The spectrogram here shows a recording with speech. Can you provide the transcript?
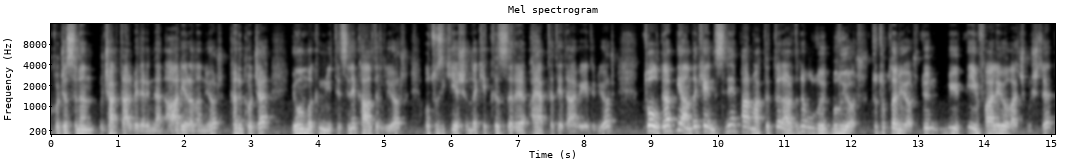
kocasının bıçak darbelerinden ağır yaralanıyor. Karı koca yoğun bakım ünitesine kaldırılıyor. 32 yaşındaki kızları ayakta tedavi ediliyor. Tolga bir anda kendisini parmaklıklar ardına buluyor, tutuklanıyor. Dün büyük bir infiale yol açmıştı.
